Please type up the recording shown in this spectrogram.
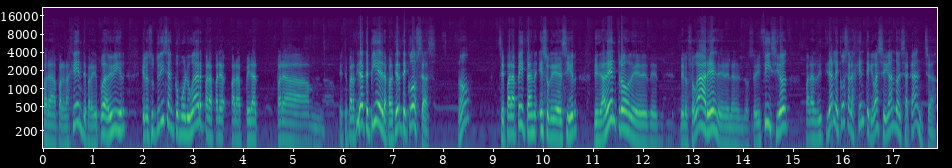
para, la gente, para que pueda vivir, que los utilizan como lugar para, para, para, para, mm, este, para tirarte piedras, para tirarte cosas, ¿no? Se parapetan, eso quería decir, desde adentro de, los hogares, de, los edificios, para retirarle cosas a la gente que va llegando a esa cancha.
